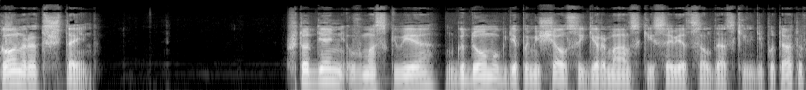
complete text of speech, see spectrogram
Конрад Штейн В тот день в Москве, к дому, где помещался германский совет солдатских депутатов,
